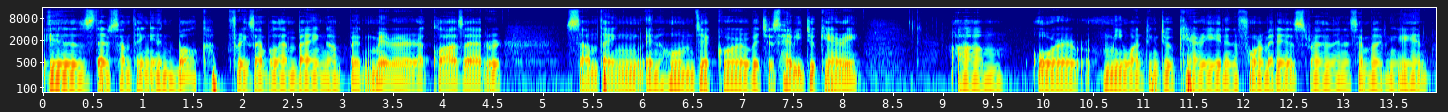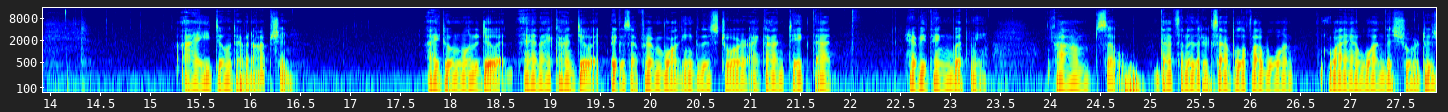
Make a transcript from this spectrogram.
is there's something in bulk. For example, I'm buying a big mirror, a closet, or something in home decor which is heavy to carry, um, or me wanting to carry it in the form it is rather than assembling it again. I don't have an option. I don't want to do it, and I can't do it because if I'm walking to the store, I can't take that heavy thing with me. Um, so that's another example of I want why I want the store to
